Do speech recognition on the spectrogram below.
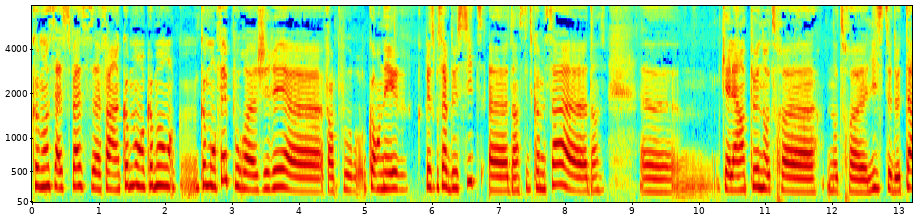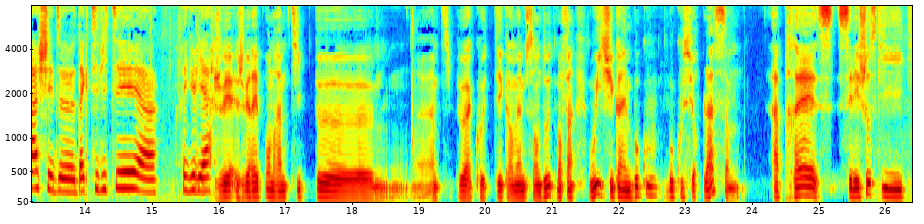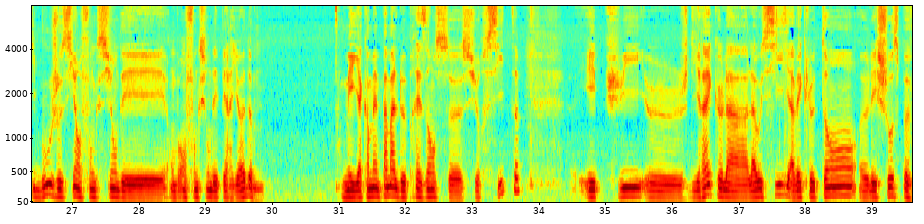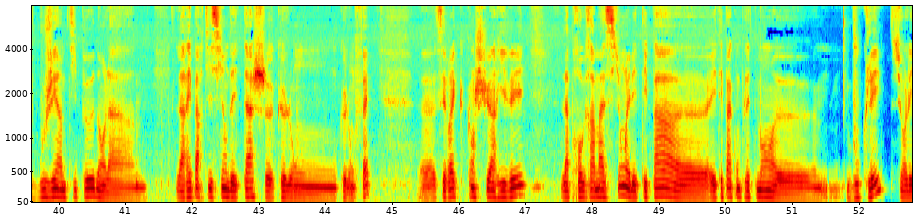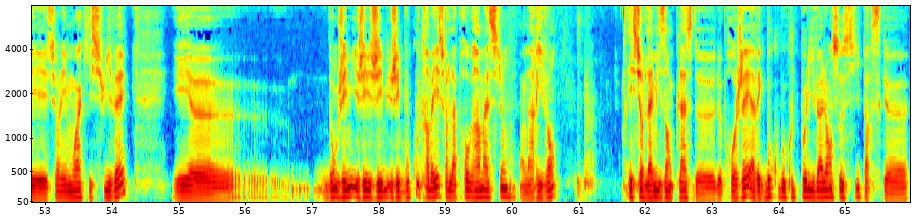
comment ça se passe? Enfin comment comment comment on fait pour gérer Enfin pour quand on est responsable de site euh, d'un site comme ça, euh, euh, quelle est un peu notre euh, notre liste de tâches et d'activités régulières Je vais je vais répondre un petit peu un petit peu à côté quand même sans doute, mais enfin oui, je suis quand même beaucoup beaucoup sur place. Après, c'est les choses qui, qui bougent aussi en fonction des en fonction des périodes, mais il y a quand même pas mal de présence sur site. Et puis, euh, je dirais que là, là aussi, avec le temps, euh, les choses peuvent bouger un petit peu dans la, la répartition des tâches que l'on que l'on fait. Euh, c'est vrai que quand je suis arrivé, la programmation, elle n'était pas euh, était pas complètement euh, bouclée sur les sur les mois qui suivaient. Et donc mis j'ai j'ai beaucoup travaillé sur de la programmation en arrivant et sur de la mise en place de, de projets avec beaucoup beaucoup de polyvalence aussi parce que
